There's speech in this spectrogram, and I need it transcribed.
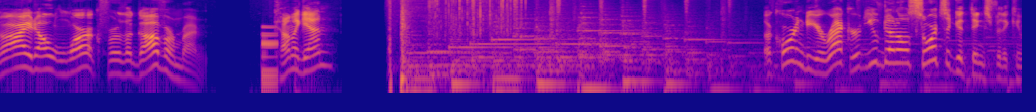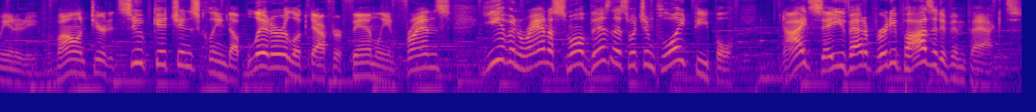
I don't work for the government. Come again? According to your record, you've done all sorts of good things for the community. Volunteered at soup kitchens, cleaned up litter, looked after family and friends. You even ran a small business which employed people. I'd say you've had a pretty positive impact.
